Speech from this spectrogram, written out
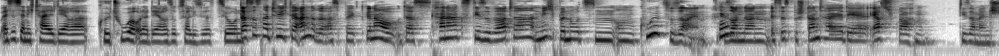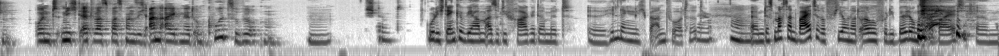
es ist ja nicht Teil derer Kultur oder derer Sozialisation. Das ist natürlich der andere Aspekt, genau, dass Kanaks diese Wörter nicht benutzen, um cool zu sein, ja. sondern es ist Bestandteil der Erstsprachen dieser Menschen und nicht etwas, was man sich aneignet, um cool zu wirken. Mhm. Stimmt. Gut, ich denke, wir haben also die Frage damit äh, hinlänglich beantwortet. Ja. Hm. Ähm, das macht dann weitere 400 Euro für die Bildungsarbeit, ähm,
